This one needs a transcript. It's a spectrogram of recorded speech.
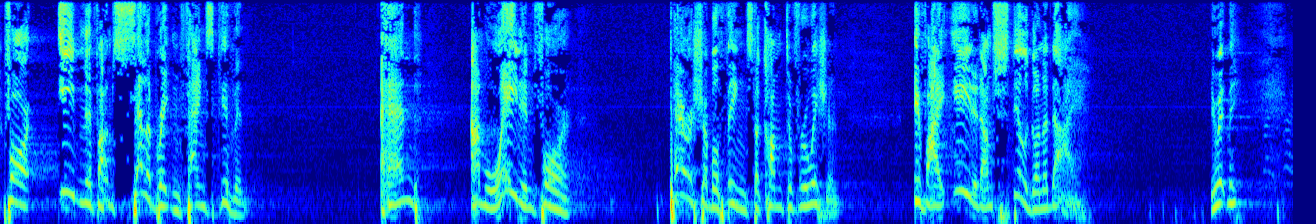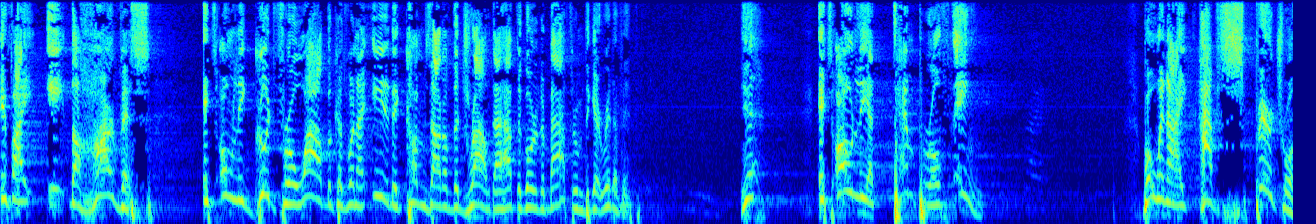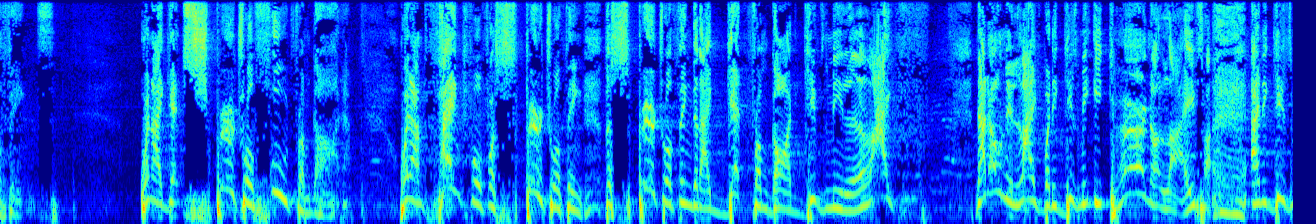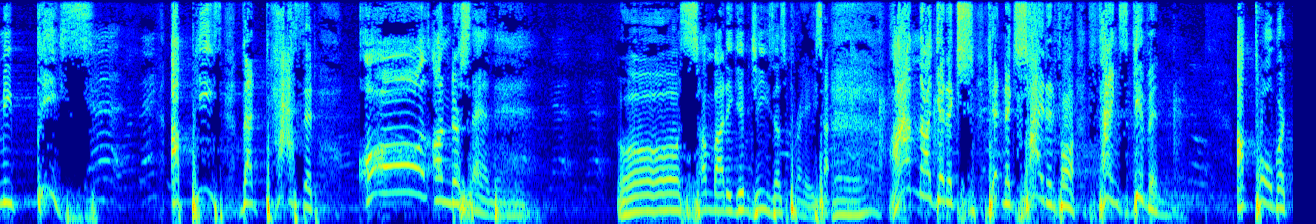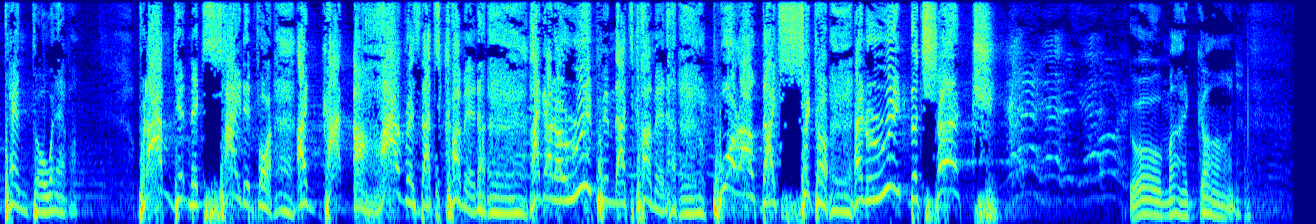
For even if I'm celebrating Thanksgiving and I'm waiting for perishable things to come to fruition, if I eat it, I'm still gonna die. You with me? If I eat the harvest, it's only good for a while because when I eat it, it comes out of the drought. I have to go to the bathroom to get rid of it. Yeah? It's only a temporal thing. But when I have spiritual things, when I get spiritual food from God, when I'm thankful for spiritual thing, the spiritual thing that I get from God gives me life. Not only life, but it gives me eternal life and it gives me peace. A peace that passeth all understanding. Oh, somebody give Jesus praise. I'm not getting, getting excited for Thanksgiving, October 10th or whatever. But I'm getting excited for I got a harvest that's coming. I got a reaping that's coming. Pour out thy sickle and reap the church. Oh my God.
